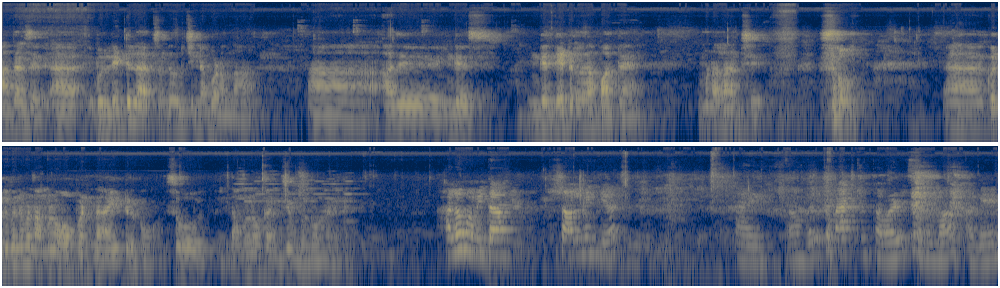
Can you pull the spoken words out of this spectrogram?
அதான் சார் இப்போ லிட்டில் ஆர்ட்ஸ் வந்து ஒரு சின்ன படம் தான். அது இங்கே இங்கே தேட்டரில் தான் பார்த்தேன். ரொம்ப நல்லா இருந்துச்சு. ஸோ கொஞ்சம் கொஞ்சமாக நம்மளும் ஓப்பன் ஆகிட்டு இருக்கோம் ஸோ நம்மளும் கன்சியூம் பண்ணுவோம்னு நினைக்கிறேன் Hello, Mamita. Shalini here. Hi. Uh, welcome back to Tamil cinema again.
